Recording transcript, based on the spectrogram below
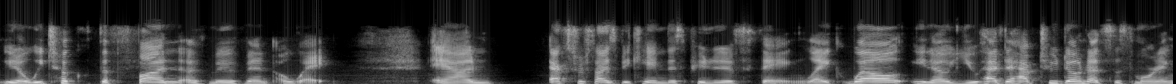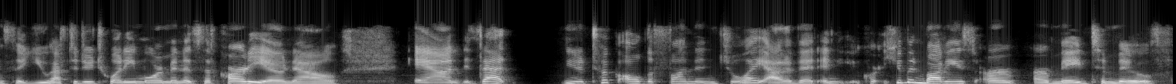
you know, we took the fun of movement away, and exercise became this punitive thing. Like well you know you had to have two donuts this morning so you have to do 20 more minutes of cardio now. And is that you know took all the fun and joy out of it. And human bodies are are made to move.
